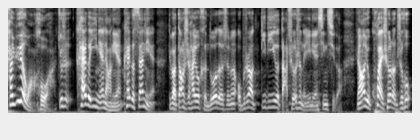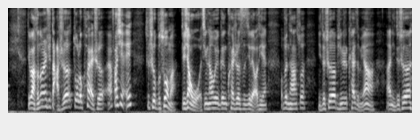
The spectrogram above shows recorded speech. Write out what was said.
它越往后啊，就是开个一年两年，开个三年，对吧？当时还有很多的什么，我不知道滴滴的打车是哪一年兴起的，然后有快车了之后，对吧？很多人去打车，坐了快车，哎，发现哎，这车不错嘛。就像我经常会跟快车司机聊天，问他说：“你的车平时开怎么样啊？啊，你的车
